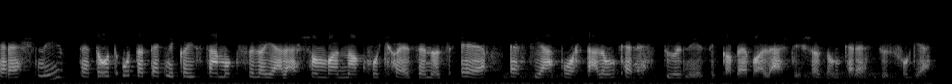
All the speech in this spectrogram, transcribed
keresni, tehát ott, ott a technikai számok felajánláson vannak, hogyha ezen az e-SZIA portálon keresztül nézik a bevallást, és azon keresztül fogják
